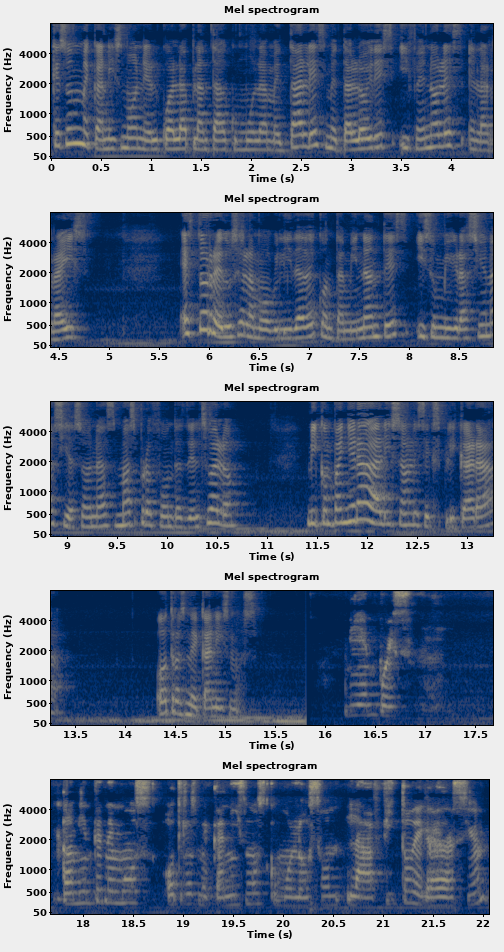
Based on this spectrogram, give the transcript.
que es un mecanismo en el cual la planta acumula metales, metaloides y fenoles en la raíz. Esto reduce la movilidad de contaminantes y su migración hacia zonas más profundas del suelo. Mi compañera Alison les explicará otros mecanismos. Bien, pues también tenemos otros mecanismos como lo son la fitodegradación,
